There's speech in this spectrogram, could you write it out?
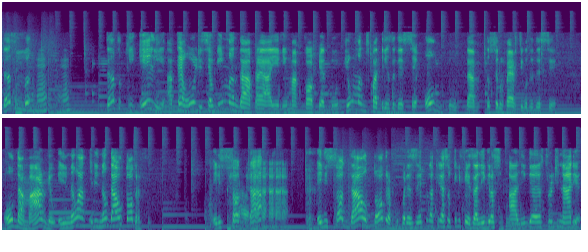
tanto, uhum, uhum. tanto que ele, até hoje, se alguém mandar para ele uma cópia do, de um dos quadrinhos da DC ou do, da, do selo Vertigo da DC, ou da Marvel, ele não, ele não dá autógrafo. Ele só dá. ele só dá autógrafo, por exemplo, da criação que ele fez, a Liga, a Liga Extraordinária.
